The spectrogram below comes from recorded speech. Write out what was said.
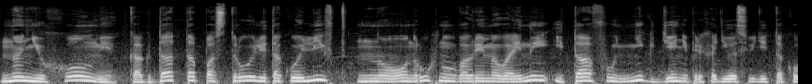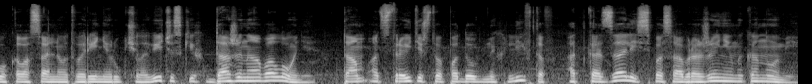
На Нью-Холме когда-то построили такой лифт, но он рухнул во время войны, и Тафу нигде не приходилось видеть такого колоссального творения рук человеческих, даже на Авалоне. Там от строительства подобных лифтов отказались по соображениям экономии.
